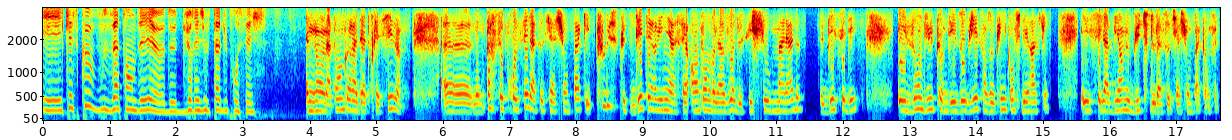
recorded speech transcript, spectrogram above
et qu'est-ce que vous attendez euh, de- du résultat du procès? Non, on n'a pas encore la date précise. Euh, donc, par ce procès, l'association PAC est plus que déterminée à faire entendre la voix de ces chiots malades, décédés et vendus comme des objets sans aucune considération. Et c'est là bien le but de l'association PAC, en fait.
